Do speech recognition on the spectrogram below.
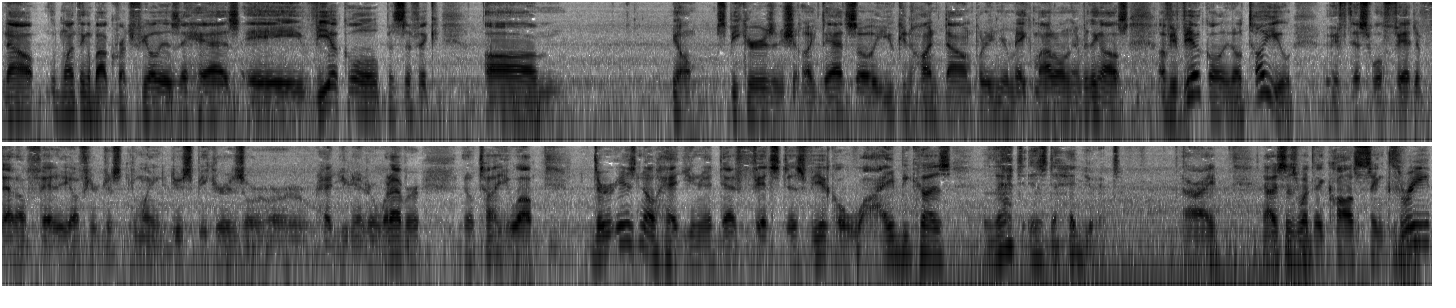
Now, one thing about Crutchfield is it has a vehicle specific, um, you know, speakers and shit like that. So you can hunt down, put in your make, model, and everything else of your vehicle, and it'll tell you if this will fit, if that'll fit. You know, if you're just wanting to do speakers or, or head unit or whatever, it'll tell you. Well, there is no head unit that fits this vehicle. Why? Because that is the head unit. All right. Now this is what they call Sync Three.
